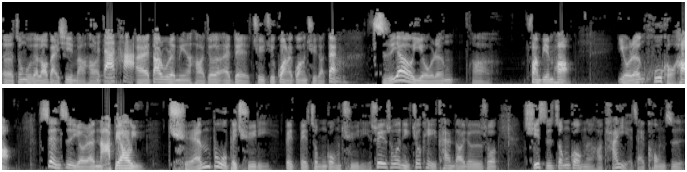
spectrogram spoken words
呃中国的老百姓嘛，哈，去打卡，哎，大陆人民哈，就哎对，去去逛来逛去的，但只要有人啊。放鞭炮，有人呼口号，甚至有人拿标语，全部被驱离，被被中共驱离。所以说，你就可以看到，就是说，其实中共呢，哈，他也在控制，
